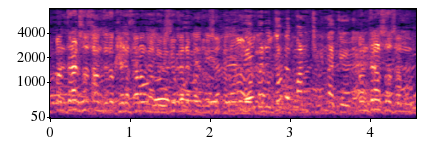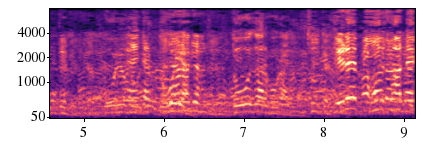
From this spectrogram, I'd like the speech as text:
1500 ਸਾਨੂੰ ਜਦੋਂ ਖੇੜਾ ਸਾਨੂੰ ਗੱਲ ਹੋਈ ਸੀ ਉਹ ਕਹਿੰਦੇ 1500 ਇਹ ਮੈਨੂੰ ਤੁਹਾਡੇ ਮਨ ਚ ਕਿੰਨਾ ਚਾਹੀਦਾ? 1500 ਸਾਨੂੰ ਦੇ ਦਿਓ। ਐਂ ਕਰ ਹਜ਼ਾਰ ਆ ਗਿਆ ਹਾਂਜੀ। 2000 ਹੋਰ ਆ ਠੀਕ ਹੈ। ਜਿਹੜੇ ਵੀਰ ਸਾਡੇ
